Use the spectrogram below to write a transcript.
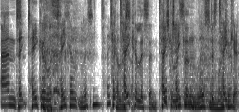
and Take take a take a listen. Take T- take a listen. Take Just a take a listen. listen, Just take you? it.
